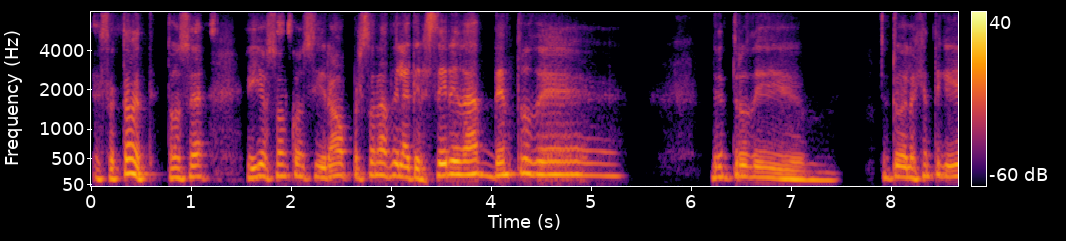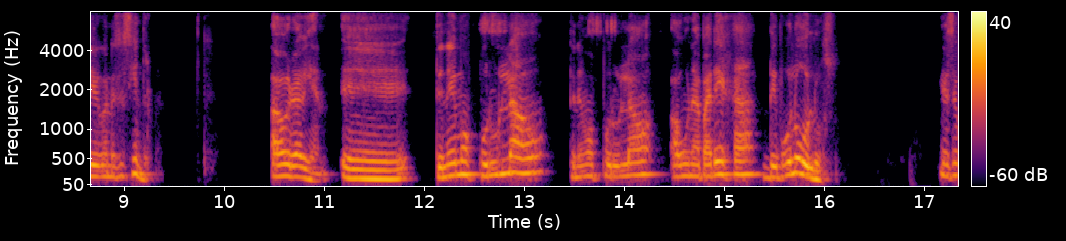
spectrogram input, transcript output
Exactamente. Entonces, ellos son considerados personas de la tercera edad dentro de, dentro de, dentro de la gente que vive con ese síndrome. Ahora bien, eh, tenemos por un lado, tenemos por un lado a una pareja de pololos. Ese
